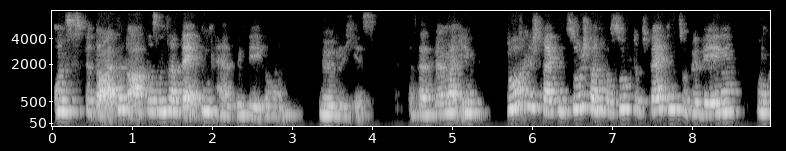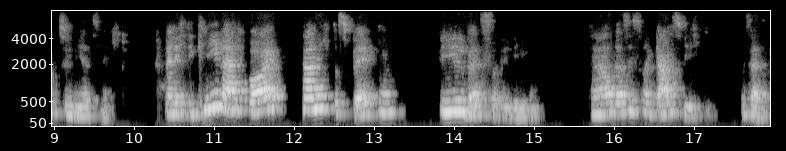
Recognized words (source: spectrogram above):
Und es bedeutet auch, dass unser Becken keine Bewegung möglich ist. Das heißt, wenn man im durchgestreckten Zustand versucht, das Becken zu bewegen, funktioniert es nicht. Wenn ich die Knie leicht beuge, kann ich das Becken viel besser bewegen. Ja, und das ist halt ganz wichtig. Das heißt,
